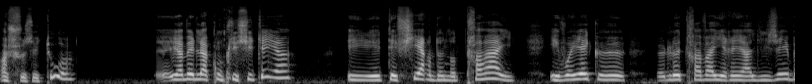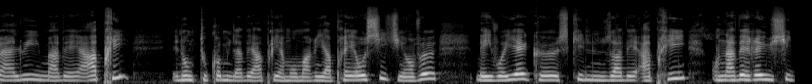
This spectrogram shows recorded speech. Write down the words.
ah, je faisais tout. hein. Il y avait de la complicité, hein. Et il était fier de notre travail. Il voyait que le travail réalisé, ben, lui, il m'avait appris. Et donc, tout comme il avait appris à mon mari après aussi, si on veut, mais il voyait que ce qu'il nous avait appris, on avait réussi.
